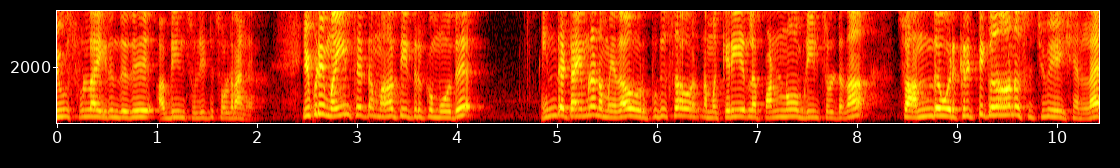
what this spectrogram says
யூஸ்ஃபுல்லாக இருந்தது அப்படின்னு சொல்லிட்டு சொல்கிறாங்க இப்படி மைண்ட் செட்டை மாற்றிட்டு இருக்கும்போது இந்த டைமில் நம்ம ஏதாவது ஒரு புதுசாக நம்ம கெரியரில் பண்ணோம் அப்படின்னு சொல்லிட்டு தான் ஸோ அந்த ஒரு கிரிட்டிக்கலான சுச்சுவேஷனில்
